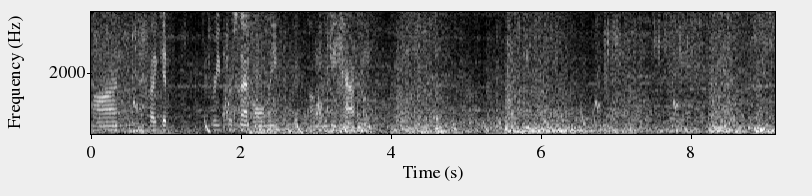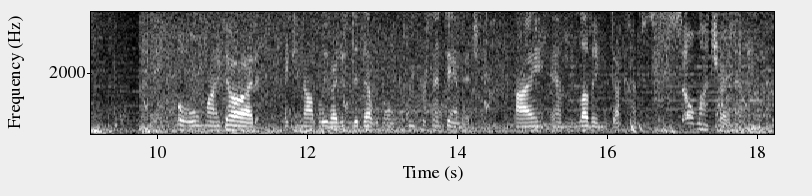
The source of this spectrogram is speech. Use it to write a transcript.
Come on, if I get 3% only, I'm gonna be happy. Oh my god. I cannot believe I just did that with only 3% damage. I am loving Duck Hunt so much right now.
